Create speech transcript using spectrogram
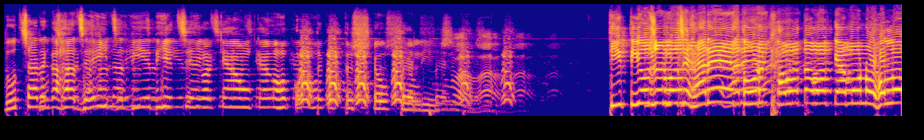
দু চার ঘা যেই না দিয়ে দিয়েছে, এবার কেউ কেউ করতে করতে সেও ফেলিয়ে তৃতীয় জন বলছে হ্যাঁ রে, তোর খাওয়া দাওয়া কেমন হলো?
